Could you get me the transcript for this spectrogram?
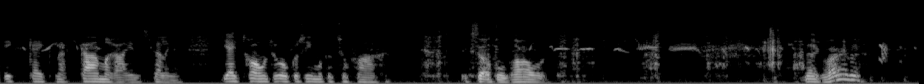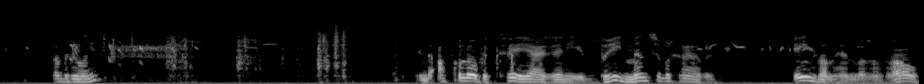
Ik kijk naar camera-instellingen. Jij trouwens ook als iemand het zou vragen. Ik zal het onthouden. Merkwaardig. Wat bedoel je? In de afgelopen twee jaar zijn hier drie mensen begraven. Eén van hen was een vrouw.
